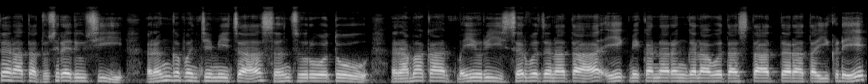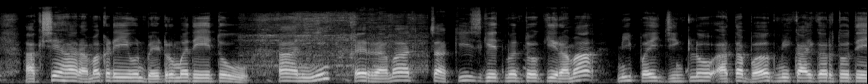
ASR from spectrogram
तर आता दुसऱ्या दिवशी रंगपंचमीचा सण सुरू होतो. रमाकांत मयुरी सर्वजण आता एकमेकांना रंग लावत असतात. तर आता इकडे अक्षय हा रमाकडे येऊन बेडरूममध्ये येतो. आणि रमाचा किस घेत म्हणतो की रमा मी पै जिंकलो आता बघ मी काय करतो ते.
